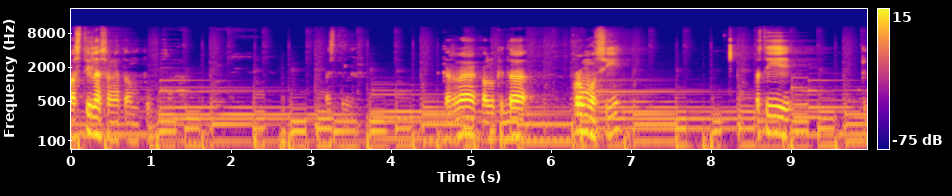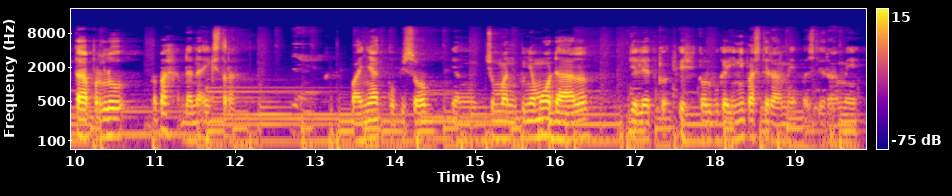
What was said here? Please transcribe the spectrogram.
Pastilah sangat ampuh. Pastilah. Karena kalau kita promosi pasti kita perlu apa dana ekstra. Ya banyak kopi shop yang cuman punya modal dia lihat kok eh kalau buka ini pasti rame pasti rame.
